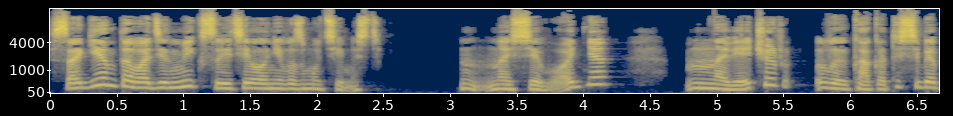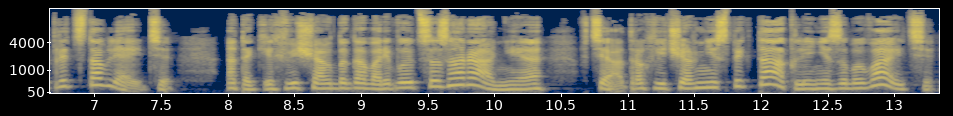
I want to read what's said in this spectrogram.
С агента в один миг слетела невозмутимость. «На сегодня? На вечер? Вы как это себе представляете? О таких вещах договариваются заранее. В театрах вечерние спектакли, не забывайте».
